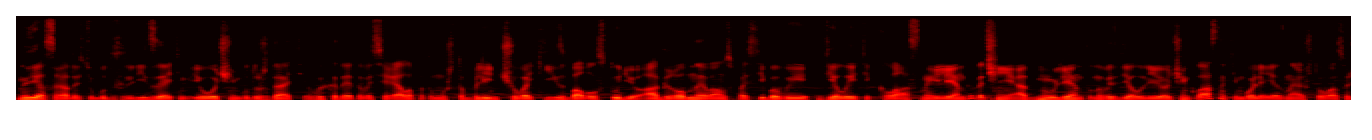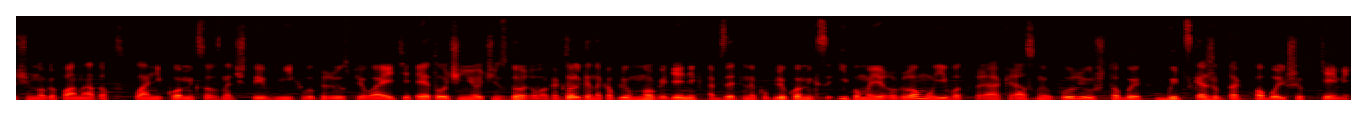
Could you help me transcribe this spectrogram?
ну, я с радостью буду следить за этим и очень буду ждать выхода этого сериала, потому что, блин, чуваки из Bubble Studio, огромное вам спасибо, вы делаете классные ленты, точнее, одну ленту, но вы сделали ее очень классно, тем более я знаю, что у вас очень много фанатов в плане комиксов, значит, и в них вы преуспеваете, и это очень и очень здорово. Как только накоплю много денег, обязательно куплю комиксы и по Майеру Грому, и вот про Красную Фурию, чтобы быть, скажем так, побольше в теме.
